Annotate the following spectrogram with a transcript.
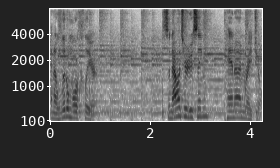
and a little more clear. So now introducing Hannah and Rachel.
